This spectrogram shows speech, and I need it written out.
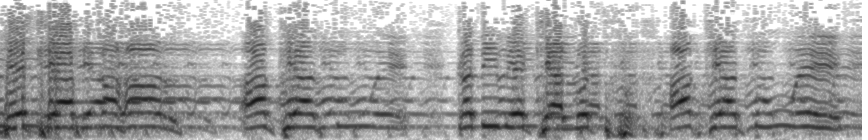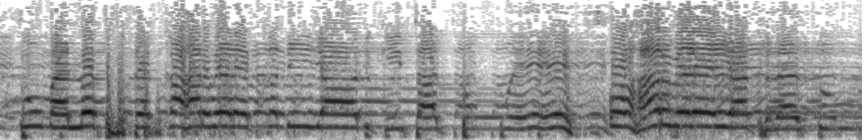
ویخیا آخیا کدی ویخیا لطف آخیا میں لطف تہر ویلے کدی یاد کیتا تو ہر ویلے آخر ت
